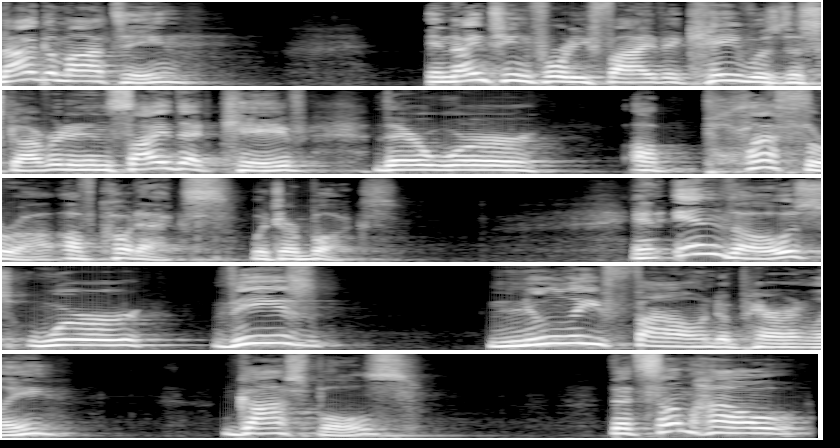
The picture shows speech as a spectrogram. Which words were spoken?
Nag Hammadi, in 1945, a cave was discovered, and inside that cave, there were a plethora of codex, which are books. And in those were these newly found, apparently, Gospels that somehow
